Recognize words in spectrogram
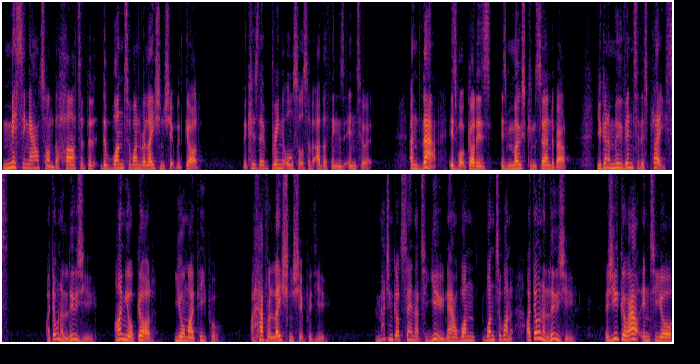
missing out on the heart of the one to one relationship with God because they bring all sorts of other things into it. And that is what God is, is most concerned about. You're going to move into this place. I don't want to lose you. I'm your God. You're my people. I have relationship with you. Imagine God saying that to you now, one, one to one. I don't want to lose you. As you go out into your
